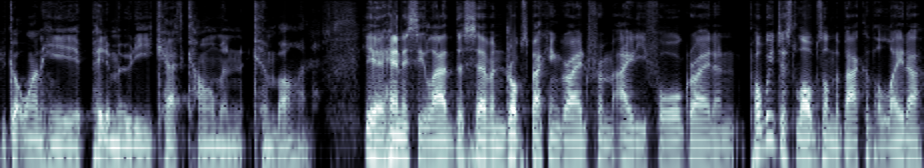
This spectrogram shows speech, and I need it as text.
you've got one here: Peter Moody, Kath Coleman combine. Yeah, Hennessy lad, the seven drops back in grade from 84 grade and probably just lobs on the back of the leader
